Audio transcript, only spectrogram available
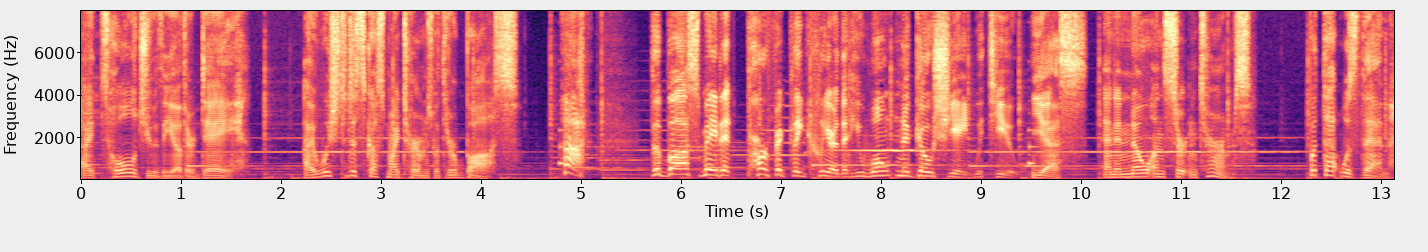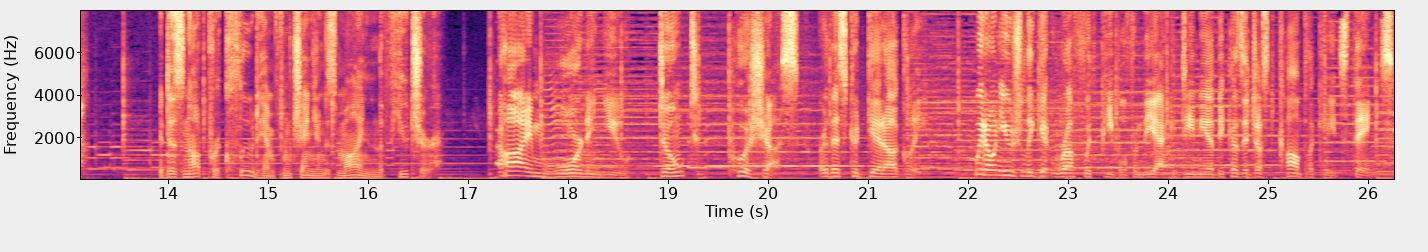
I told you the other day. I wish to discuss my terms with your boss. Ha! The boss made it perfectly clear that he won't negotiate with you. Yes, and in no uncertain terms. But that was then. It does not preclude him from changing his mind in the future. I'm warning you. Don't push us, or this could get ugly. We don't usually get rough with people from the academia because it just complicates things.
